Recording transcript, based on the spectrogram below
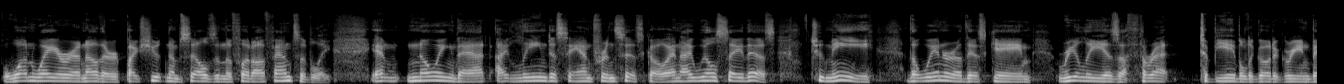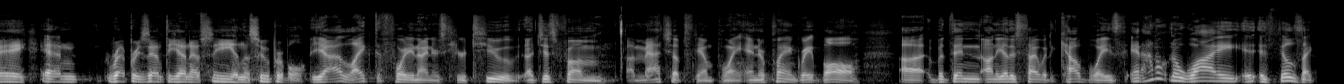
one way or another by shooting themselves in the foot offensively. And knowing that, I lean to San Francisco. And I will say this to me, the winner of this game really is a threat to be able to go to Green Bay and represent the NFC in the Super Bowl. Yeah, I like the 49ers here too, uh, just from a matchup standpoint, and they're playing great ball. Uh, but then on the other side with the Cowboys, and I don't know why it, it feels like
